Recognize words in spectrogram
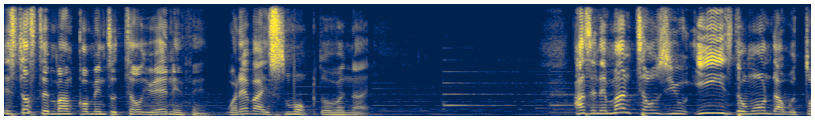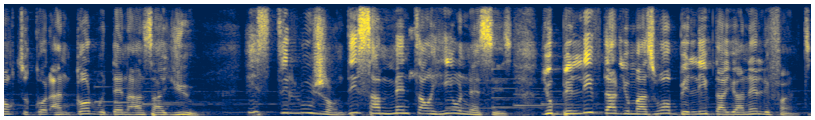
It's just a man coming to tell you anything, whatever is smoked overnight. As in, a man tells you he is the one that will talk to God and God will then answer you. It's delusion. These are mental illnesses. You believe that, you must well believe that you're an elephant.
